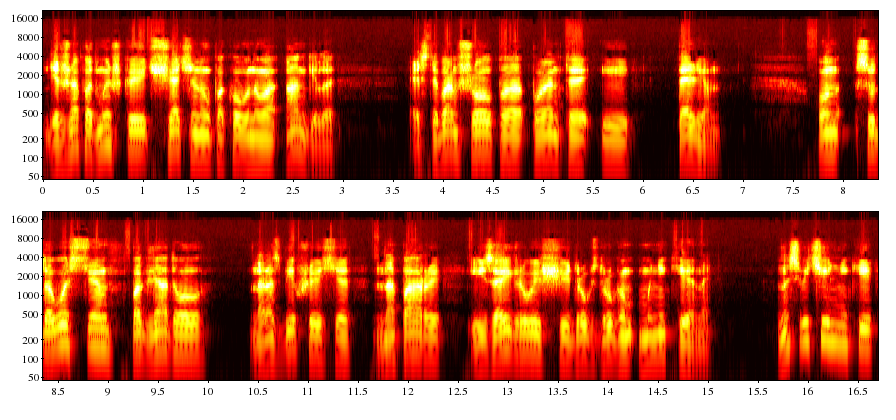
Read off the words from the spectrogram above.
Держа под мышкой тщательно упакованного ангела, Эстебан шел по Пуэнте и Пельон. Он с удовольствием поглядывал на разбившиеся на пары и заигрывающие друг с другом манекены, на светильники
